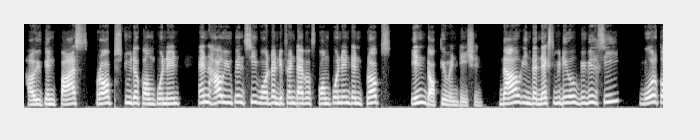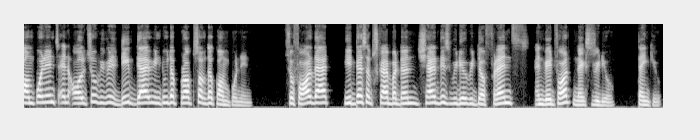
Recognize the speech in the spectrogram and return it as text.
how you can pass props to the component, and how you can see what are different type of component and props in documentation. Now, in the next video, we will see more components and also we will deep dive into the props of the component. So for that, hit the subscribe button, share this video with your friends and wait for next video. Thank you.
